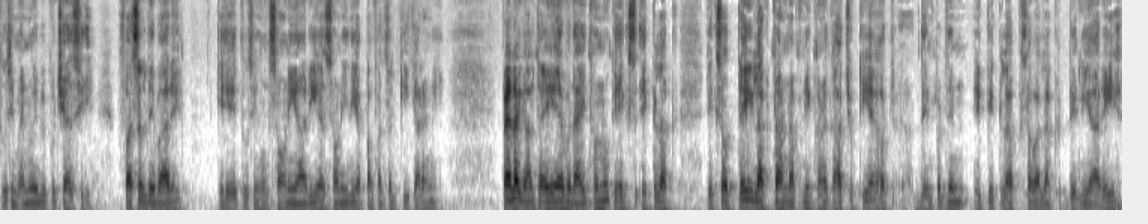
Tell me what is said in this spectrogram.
ਤੁਸੀਂ ਮੈਨੂੰ ਇਹ ਵੀ ਪੁੱਛਿਆ ਸੀ ਫਸਲ ਦੇ ਬਾਰੇ ਕਿ ਤੁਸੀਂ ਹੁਣ ਸੌਣੀ ਆ ਰਹੀ ਹੈ, ਸੌਣੀ ਦੀ ਆਪਾਂ ਫਸਲ ਕੀ ਕਰਾਂਗੇ? ਪਹਿਲਾ ਗੱਲ ਤਾਂ ਇਹ ਹੈ ਵਧਾਈ ਤੁਹਾਨੂੰ ਕਿ 1 ਲੱਖ 123 ਲੱਖ ਟਨ ਆਪਣੀ ਕਣਕ ਆ ਚੁੱਕੀ ਹੈ ਔਰ ਦਿਨ ਪਰ ਦਿਨ 1-1 ਲੱਖ, ਸਵਾ ਲੱਖ ਡੇਲੀ ਆ ਰਹੀ ਹੈ।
